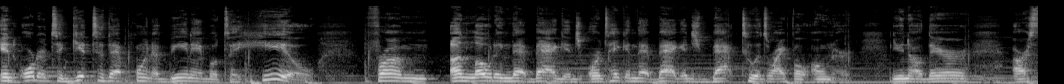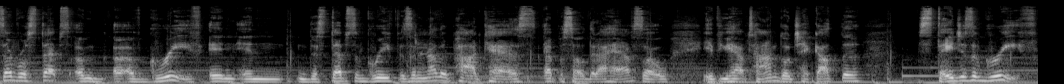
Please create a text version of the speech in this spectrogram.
in order to get to that point of being able to heal from unloading that baggage or taking that baggage back to its rightful owner. You know, there are several steps of, of grief in in the steps of grief is in another podcast episode that I have. So if you have time, go check out the stages of grief.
